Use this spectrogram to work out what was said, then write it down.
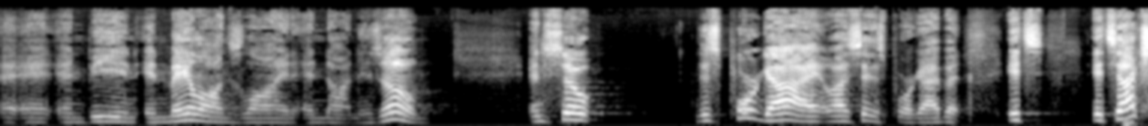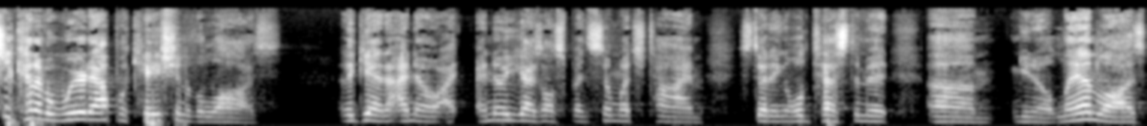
and, and be in, in Mahlon's line and not in his own. And so this poor guy, well, I say this poor guy, but it's, it's actually kind of a weird application of the laws. And again, I know, I, I know you guys all spend so much time studying Old Testament, um, you know, land laws,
